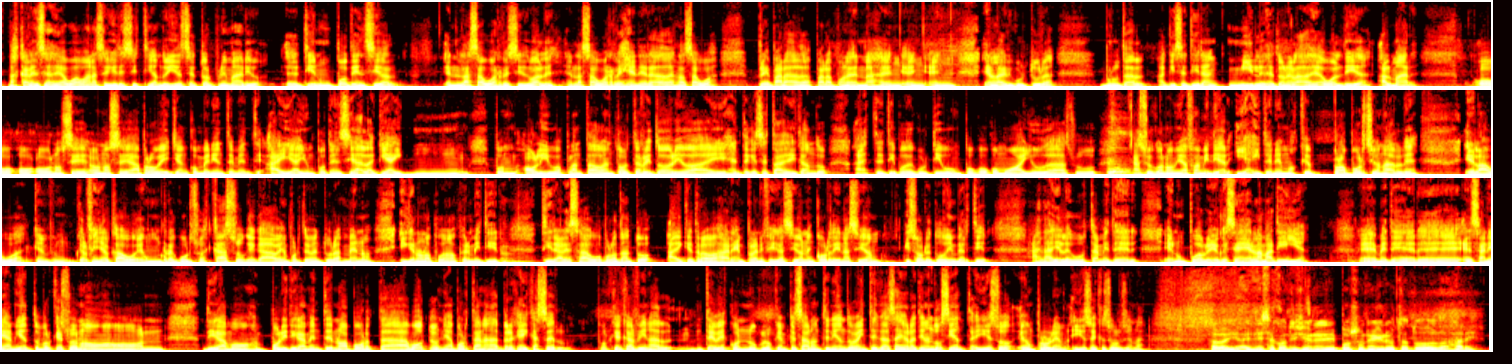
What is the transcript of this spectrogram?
las carencias de agua van a seguir existiendo y el sector primario eh, tiene un potencial en las aguas residuales, en las aguas regeneradas, en las aguas preparadas para ponerlas en, en, en la agricultura, brutal. Aquí se tiran miles de toneladas de agua al día al mar o, no se, o no se aprovechan convenientemente. Ahí hay un potencial, aquí hay mm, olivos plantados en todo el territorio, hay gente que se está dedicando a este tipo de cultivos un poco como ayuda a su, a su economía familiar y ahí tenemos que proporcionarle el agua, que, al fin y al cabo es un recurso escaso, que cada vez en Fuerteventura es menos y que no nos podemos permitir tirar esa agua. Por lo tanto, hay que trabajar en planificación, en coordinación y sobre todo invertir. A nadie le gusta meter en un pueblo, yo que sé, en la matilla, eh, meter eh, el saneamiento, porque eso no, digamos, políticamente no aporta votos ni aporta nada, pero es que hay que hacerlo. Porque es que al final te ves con núcleos que empezaron teniendo 20 casas y ahora tienen 200, y eso es un problema, y eso hay que solucionar. en esas condiciones de Pozo Negro está todo Bajares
